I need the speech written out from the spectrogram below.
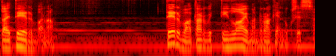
tai tervana. Tervaa tarvittiin laivan rakennuksessa.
